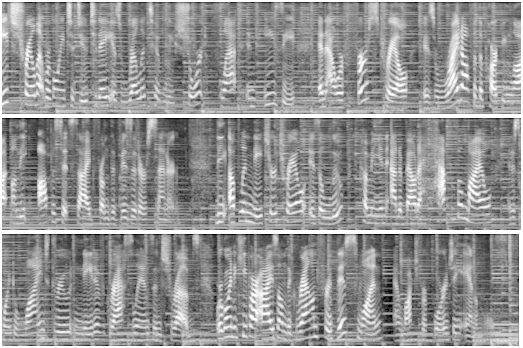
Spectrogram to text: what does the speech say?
Each trail that we're going to do today is relatively short, flat, and easy. And our first trail is right off of the parking lot on the opposite side from the visitor center. The Upland Nature Trail is a loop coming in at about a half of a mile and is going to wind through native grasslands and shrubs. We're going to keep our eyes on the ground for this one and watch for foraging animals.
